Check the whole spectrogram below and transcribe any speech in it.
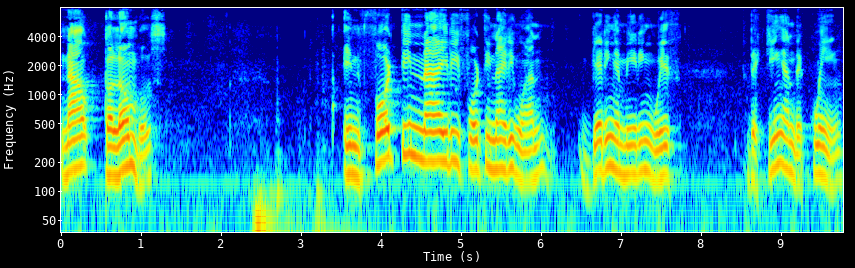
now Columbus in 1490, 1491, getting a meeting with the king and the queen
